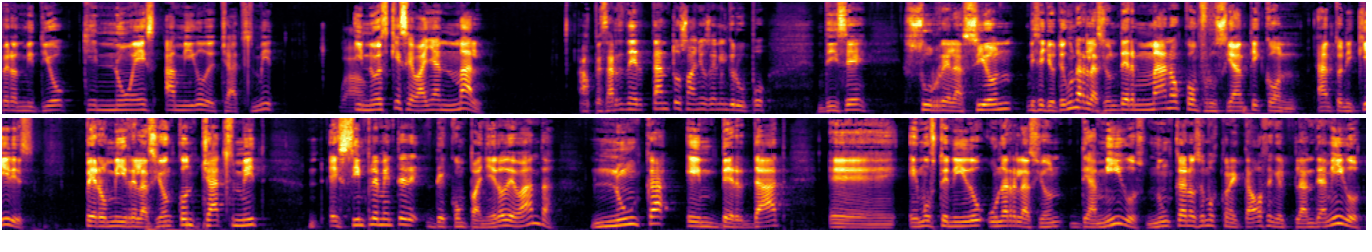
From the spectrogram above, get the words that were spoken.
pero admitió que no es amigo de Chad Smith. Wow. Y no es que se vayan mal. A pesar de tener tantos años en el grupo, dice su relación, dice, yo tengo una relación de hermano con Fruciante y con Anthony Kiedis, pero mi relación con Chad Smith es simplemente de, compañero de banda. Nunca en verdad eh, hemos tenido una relación de amigos, nunca nos hemos conectado en el plan de amigos.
